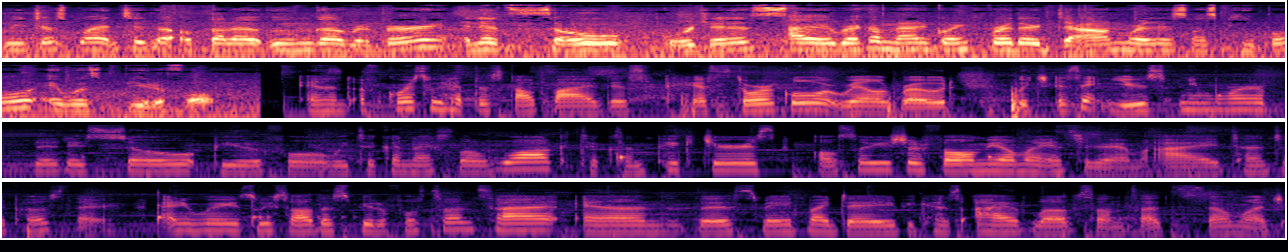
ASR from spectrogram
We just went to the Otaru Unga River and it's so gorgeous. I recommend going further down where there's less people. It was beautiful. And of course we had to stop by this historical railroad which isn't used anymore but it is so beautiful. We took a nice little walk, took some pictures. Also you should follow me on my Instagram. I tend to post there. Anyways, we saw this beautiful sunset and this made my day because I love sunsets so much.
